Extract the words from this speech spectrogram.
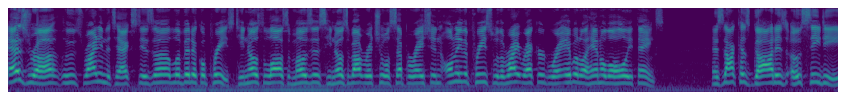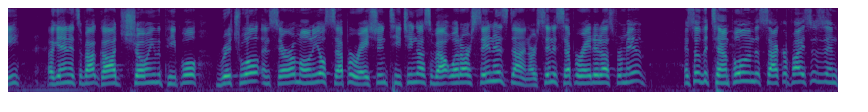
Ezra, who's writing the text, is a Levitical priest. He knows the laws of Moses, he knows about ritual separation. Only the priests with the right record were able to handle the holy things. And it's not because God is OCD. Again, it's about God showing the people ritual and ceremonial separation, teaching us about what our sin has done. Our sin has separated us from Him. And so the temple and the sacrifices and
